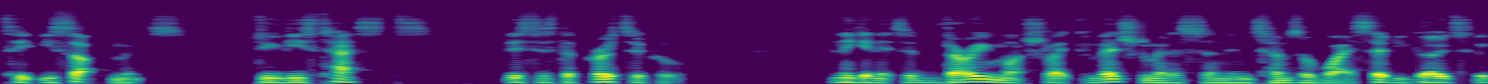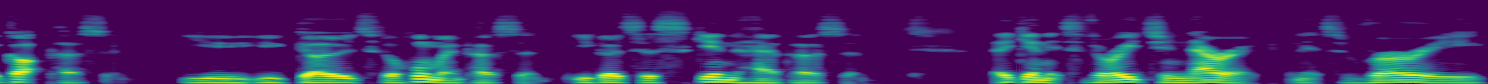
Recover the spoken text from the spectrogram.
Take these supplements do these tests. This is the protocol. And again it's very much like conventional medicine in terms of what i said. You go to the gut person. You you go to the hormone person. You go to the skin hair person. Again it's very generic and it's very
